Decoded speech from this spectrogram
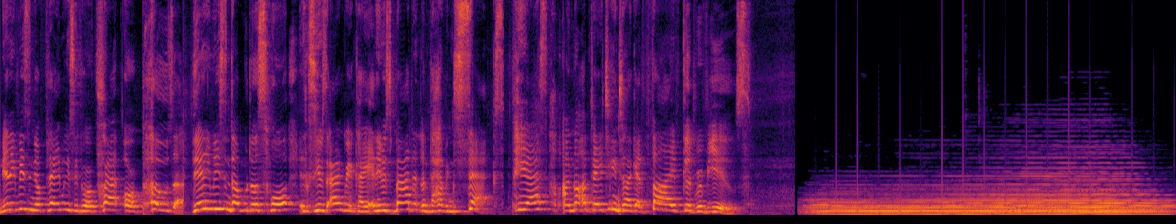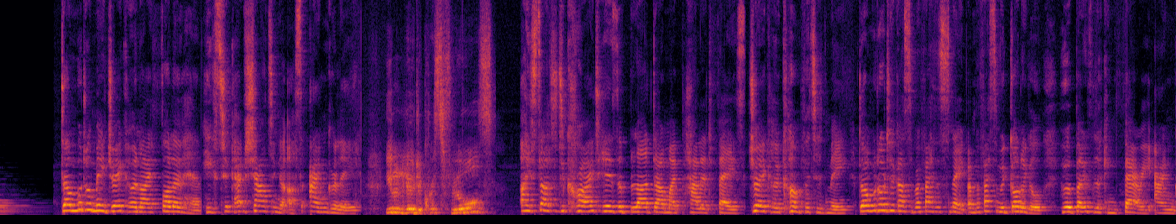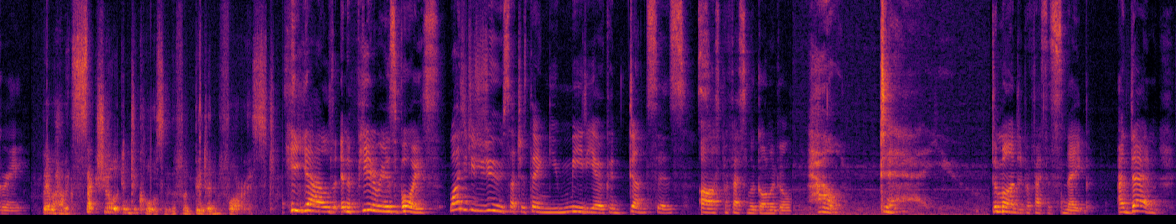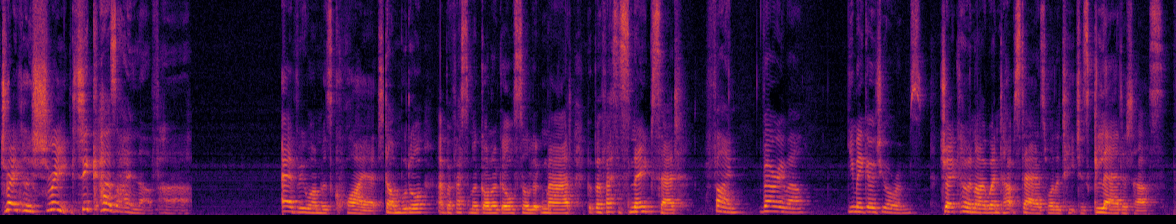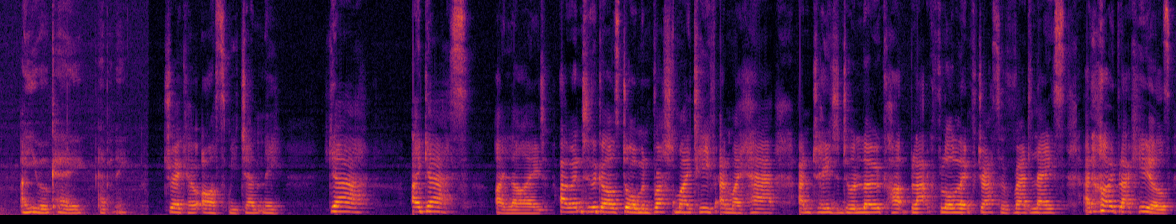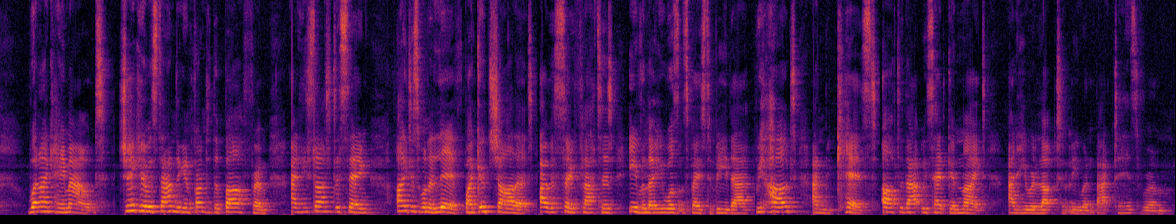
The only reason you're flaming is if you're a prep or a poser. The only reason Dumbledore swore is because he was angry at and he was mad at them for having sex. P.S. I'm not updating until I get five good reviews. Dumbledore made Draco and I follow him. He kept shouting at us angrily. You ludicrous fools. I started to cry tears of blood down my pallid face. Draco comforted me. Dumbledore took us to Professor Snape and Professor McGonagall, who were both looking very angry. They were having sexual intercourse in the Forbidden Forest. He yelled in a furious voice, Why did you do such a thing, you mediocre dunces? asked Professor McGonagall. How dare you? demanded Professor Snape. And then Draco shrieked. Because I love her. Everyone was quiet. Dumbledore and Professor McGonagall still looked mad, but Professor Snape said, Fine, very well. You may go to your rooms. Draco and I went upstairs while the teachers glared at us. Are you okay, Ebony? Draco asked me gently. Yeah, I guess. I lied. I went to the girls' dorm and brushed my teeth and my hair and changed into a low cut black floor length dress with red lace and high black heels. When I came out, Draco was standing in front of the bathroom and he started to sing I Just Want to Live by Good Charlotte. I was so flattered, even though he wasn't supposed to be there. We hugged and we kissed. After that, we said goodnight and he reluctantly went back to his room.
